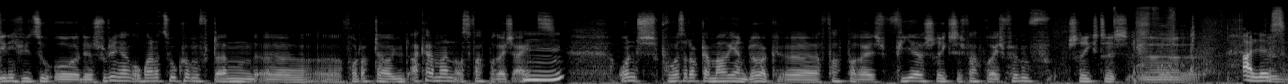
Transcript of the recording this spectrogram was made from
ähnlich wie zu uh, dem Studiengang Urbane Zukunft, dann äh, äh, Frau Dr. Jud Ackermann aus Fachbereich 1 mhm. und Professor Dr. Marian Dirk, äh, Fachbereich 4, Schrägstrich Fachbereich 5, Schrägstrich äh, alles.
